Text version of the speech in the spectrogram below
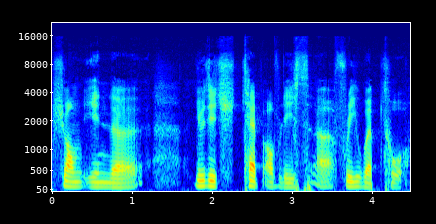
shown in the usage tab of this uh, free web tool.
